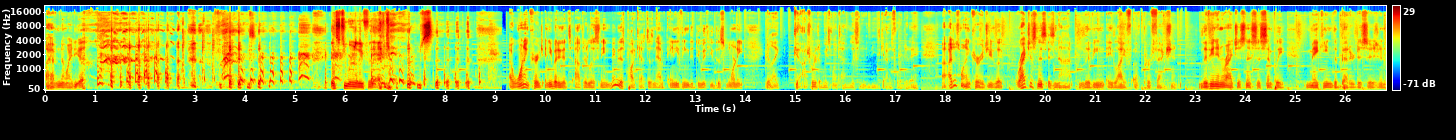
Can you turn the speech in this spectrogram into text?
I have no idea. it's too early for that. I want to encourage anybody that's out there listening. Maybe this podcast doesn't have anything to do with you this morning. You're like, gosh, what did I waste my time listening to these guys for today? Uh, I just want to encourage you look, righteousness is not living a life of perfection. Living in righteousness is simply making the better decision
